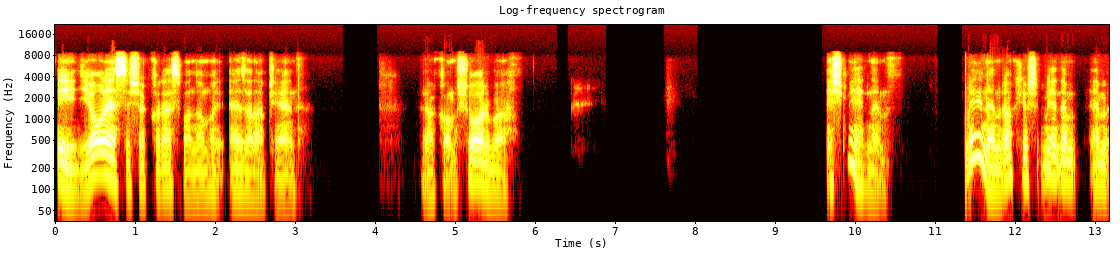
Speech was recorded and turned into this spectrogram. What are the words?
Így jó lesz, és akkor azt mondom, hogy ez alapján rakom sorba. És miért nem? Miért nem rakja? s- Miért nem? Em...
